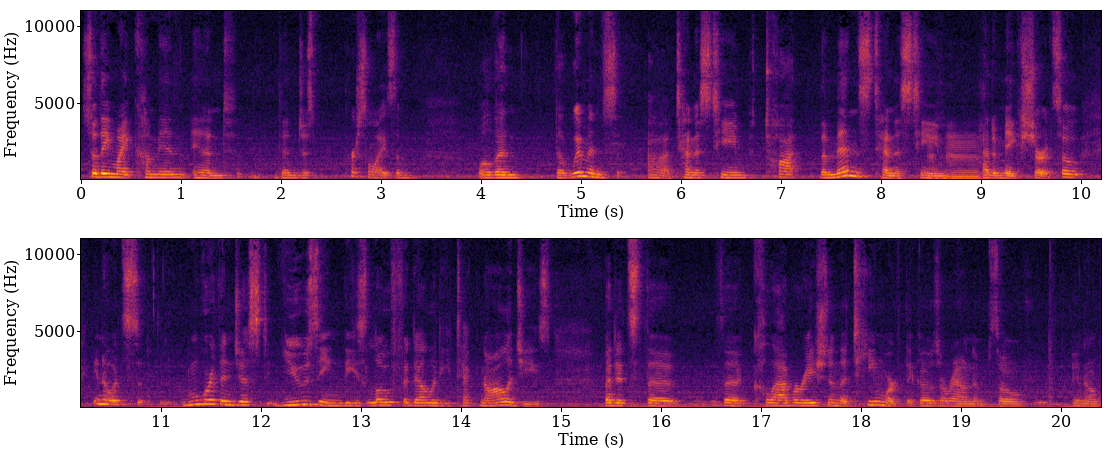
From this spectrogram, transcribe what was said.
so they might come in and then just personalize them. Well, then the women's uh, tennis team taught the men's tennis team Mhm. how to make shirts. So you know, it's more than just using these low fidelity technologies, but it's the the collaboration, the teamwork that goes around them. So, you know,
